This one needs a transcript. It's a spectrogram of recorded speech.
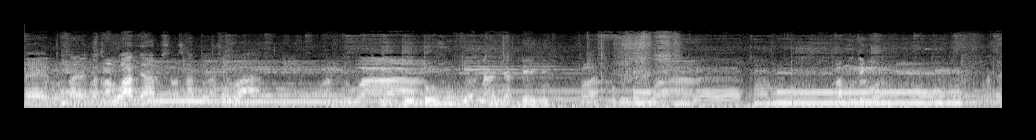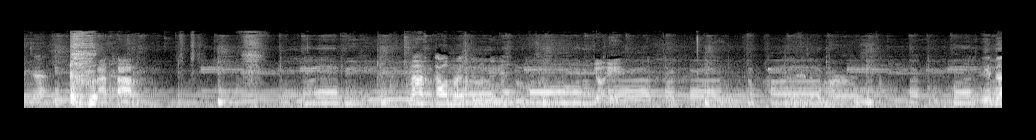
Eh, lu tanya kelas Kelas 2 nya habis kelas 1 tuh. Kelas dua kedua Bodoh juga nanya dia ini. Kelas kedua Lampung Timur. Kelas tiga. Qatar. Nakal berarti lu nih mas dulu mas. yo eh Kita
